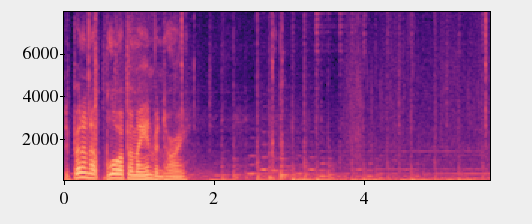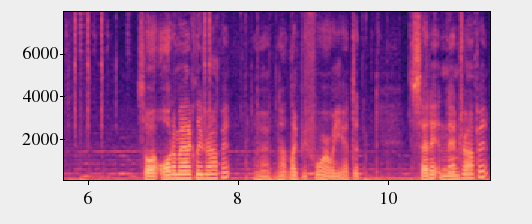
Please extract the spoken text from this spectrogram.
It better not blow up in my inventory. So I'll automatically drop it? Uh, not like before where you had to set it and then drop it?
